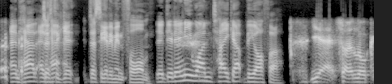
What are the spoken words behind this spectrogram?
and how and Just how- to get just to get him in form. did anyone take up the offer? Yeah, so look,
